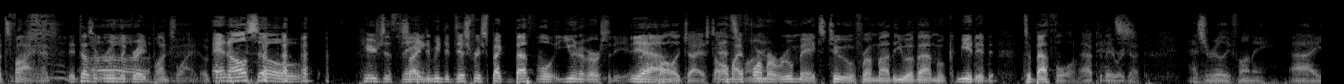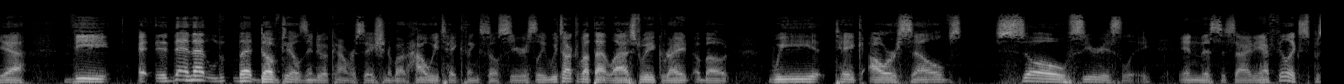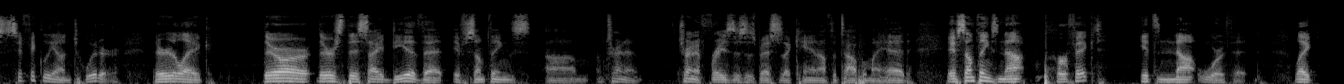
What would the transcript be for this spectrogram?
That's fine. It, it doesn't ruin the great punchline. Okay? and also, here's the thing. Sorry, I didn't mean to disrespect Bethel University. I Yeah. apologize to all my former roommates too from uh, the U of M who commuted to Bethel after they were done. That's really funny. Uh, yeah, the and that that dovetails into a conversation about how we take things so seriously. We talked about that last week, right? About we take ourselves so seriously in this society. I feel like specifically on Twitter, they're like there are there's this idea that if something's um, I'm trying to trying to phrase this as best as I can off the top of my head. If something's not perfect, it's not worth it. Like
